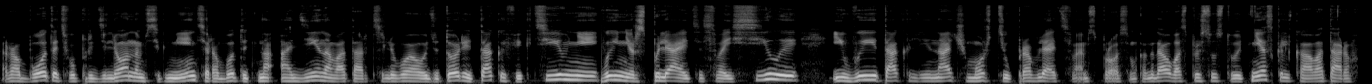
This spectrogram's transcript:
работать в определенном сегменте, работать на один аватар целевой аудитории так эффективней. Вы не распыляете знаете свои силы, и вы так или иначе можете управлять своим спросом. Когда у вас присутствует несколько аватаров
